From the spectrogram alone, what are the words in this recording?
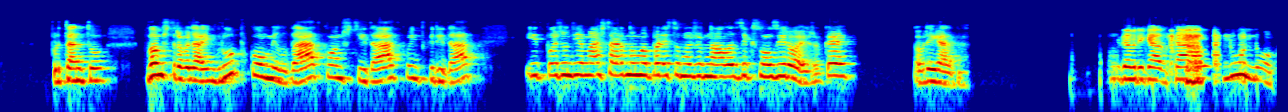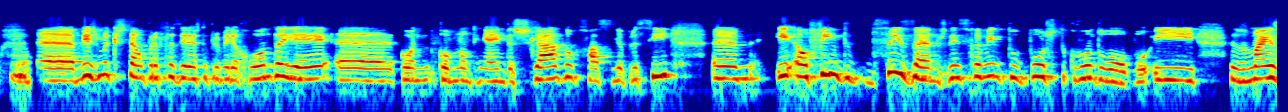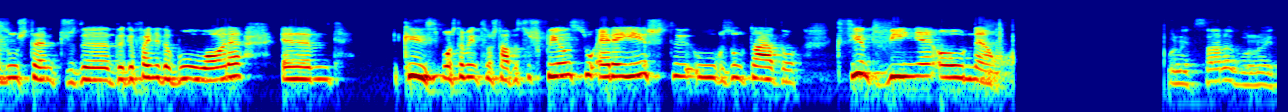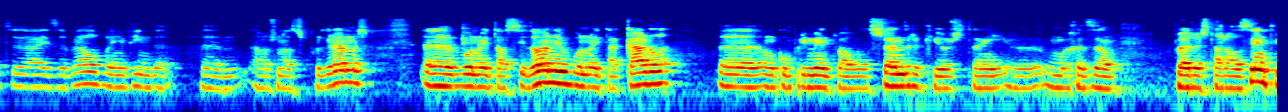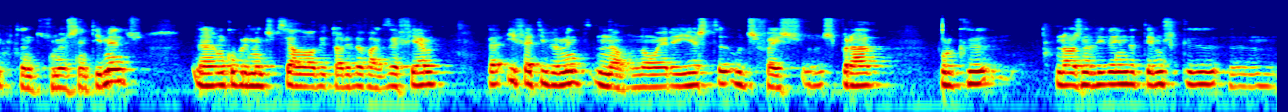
Portanto, vamos trabalhar em grupo, com humildade, com honestidade, com integridade e depois, um dia mais tarde, não me apareçam no jornal a dizer que são os heróis, ok? Obrigada. Muito obrigado, Carlos. Nuno, a mesma questão para fazer esta primeira ronda é, como não tinha ainda chegado, faço-lhe para si, e ao fim de, seis anos de encerramento do posto de Covão do Lobo e mais uns tantos da gafanha da boa hora, que supostamente só estava suspenso, era este o resultado que se antevinha ou não? Boa noite, Sara. Boa noite à Isabel. Bem-vinda uh, aos nossos programas. Uh, boa noite ao Sidónio. Boa noite à Carla. Uh, um cumprimento ao Alexandre, que hoje tem uma razão para estar ausente e, portanto, os meus sentimentos. um cumprimento especial ao auditório da Vagos FM Uh, efetivamente, não, não era este o desfecho esperado, porque nós na vida ainda temos que um,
